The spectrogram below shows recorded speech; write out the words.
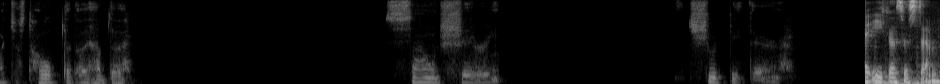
I just hope that I have the sound sharing. It should be there ecosystem.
